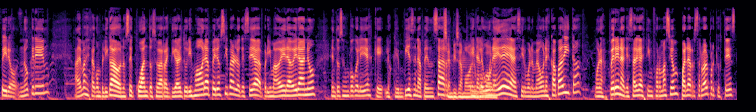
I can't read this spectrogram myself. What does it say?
pero no creen. Además está complicado, no sé cuánto se va a reactivar el turismo ahora, pero sí para lo que sea primavera, verano. Entonces un poco la idea es que los que empiecen a pensar a en alguna idea, decir, bueno, me hago una escapadita, bueno, esperen a que salga esta información para reservar porque ustedes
